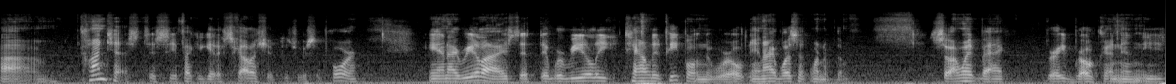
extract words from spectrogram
um, contest to see if I could get a scholarship because we were so poor. And I realized that there were really talented people in the world, and I wasn't one of them. So I went back very broken, and the,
